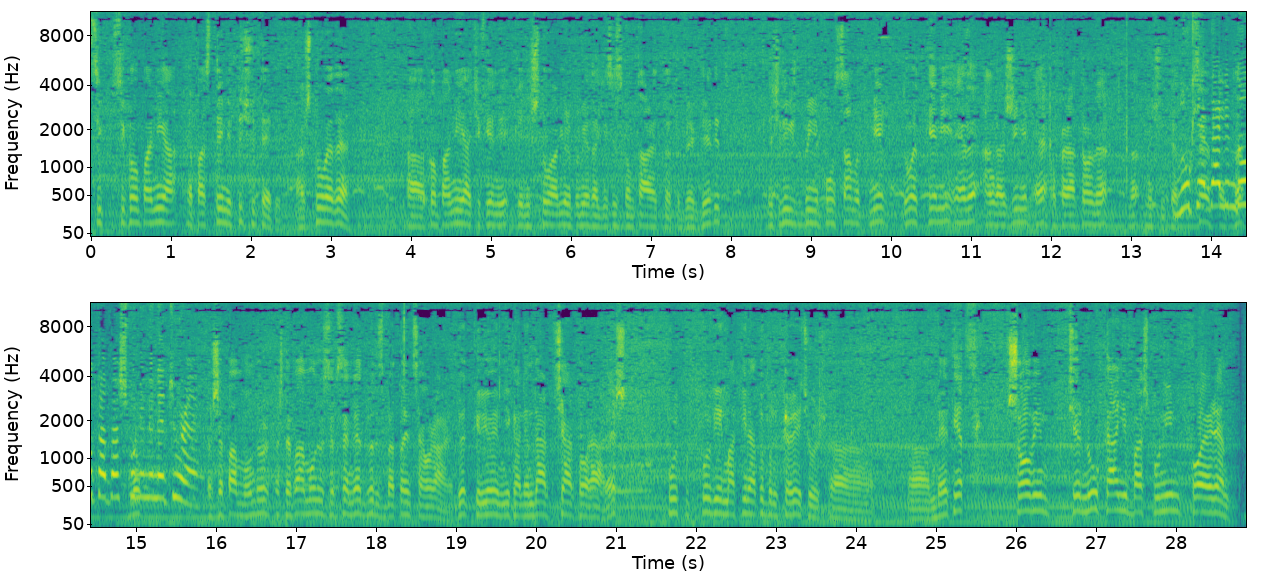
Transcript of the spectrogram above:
si, si kompania e pastrimit të qytetit, ashtu edhe uh, kompania që keni, keni shtuar ju nëpërmjet Agjencisë Kombëtare të, të Bregdetit, Me qëllim që të bëjë një punë sa më të mirë, duhet të kemi edhe angazhimin e operatorëve në, në qytet. Nuk ia dalim dot pa bashkëpunimin e tyre. Është e pamundur, është e pamundur sepse ne duhet të zbatojmë ca orare. Duhet të krijojmë një kalendar të qartë oraresh. Kur kur vjen makina aty për të tërhequr uh, uh, mbetjet, shohim që nuk ka një bashkëpunim koherent.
